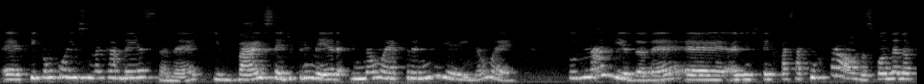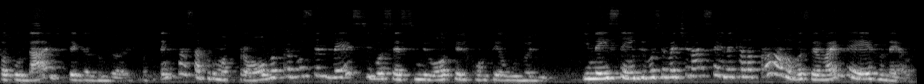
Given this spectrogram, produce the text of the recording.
é, ficam com isso na cabeça, né? Que vai ser de primeira. E não é para ninguém, não é tudo na vida, né? É, a gente tem que passar por provas. Quando é na faculdade, pegando gancho, você tem que passar por uma prova para você ver se você assimilou aquele conteúdo ali. E nem sempre você vai tirar 100 naquela prova, você vai ter erro nela.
